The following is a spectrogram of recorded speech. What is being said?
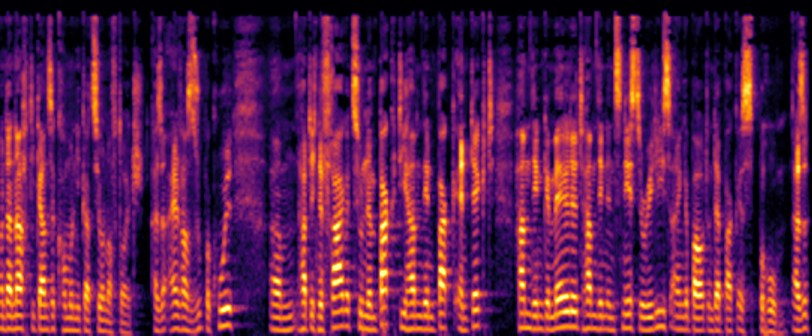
und danach die ganze Kommunikation auf Deutsch. Also einfach super cool. Ähm, hatte ich eine Frage zu einem Bug, die haben den Bug entdeckt, haben den gemeldet, haben den ins nächste Release eingebaut und der Bug ist behoben. Also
